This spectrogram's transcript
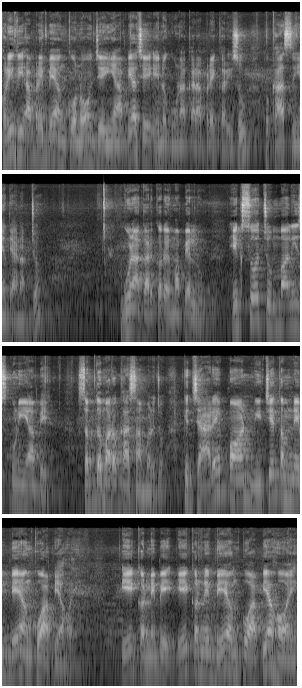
ફરીથી આપણે બે અંકોનો જે અહીંયા આપ્યા છે, એનો ગુણાકાર આપણે કરીશું. તો ખાસ અહીંયા ધ્યાન આપજો. ગુણાકાર કરો એમાં પહેલું. એકસો ચુમ્માલીસ ગુણ્યા બે. શબ્દ મારો ખાસ સાંભળજો. કે જ્યારે પણ નીચે તમને બે અંકો આપ્યા હોય, એક અને બે, એક અને બે અંકો આપ્યા હોય,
